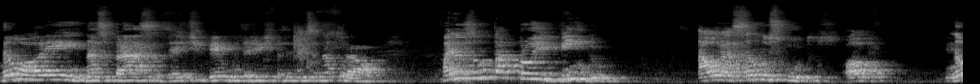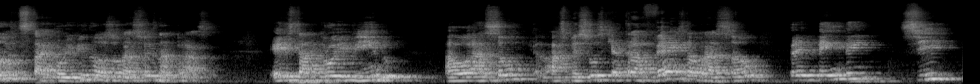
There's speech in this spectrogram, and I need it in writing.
não orem nas praças. E a gente vê muita gente fazendo isso natural. Mas Jesus não está proibindo a oração nos cultos, óbvio. E não está proibindo as orações na praça. Ele está proibindo a oração, as pessoas que através da oração pretendem se,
